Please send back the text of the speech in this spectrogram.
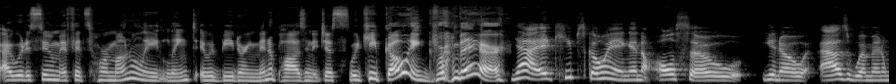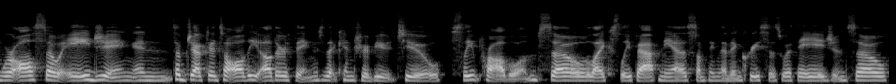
i would assume if it's hormonally linked it would be during menopause and it just would keep going from there. Yeah it keeps going. And also you know, as women, we're also aging and subjected to all the other things that contribute to sleep problems. So, like sleep apnea is something that increases with age. And so,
